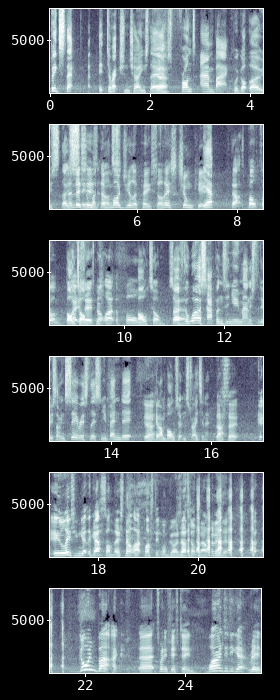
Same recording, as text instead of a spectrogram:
big step uh, direction change there, yeah. front and back. We've got those those. And this is a modular piece, so this chunky. Yep that's bolt on. Bolt like on. Say, it's not like the full. Bolt on. So yeah. if the worst happens and you manage to do something serious this and you bend it, yeah. you can unbolt it and straighten it. That's it. At least you can get the gas on this. Not like plastic mud guys. That's not going to happen, is it? But going back, uh, 2015. Why did you get rid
